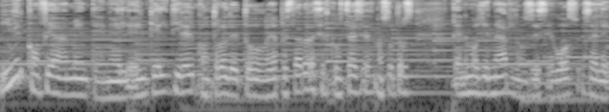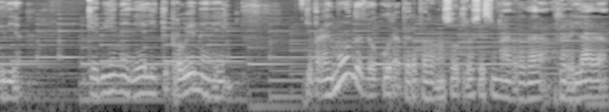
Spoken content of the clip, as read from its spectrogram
vivir confiadamente en Él, en que Él tiene el control de todo. Y a pesar de las circunstancias, nosotros tenemos llenarnos de ese gozo, esa alegría que viene de Él y que proviene de Él. Que para el mundo es locura, pero para nosotros es una verdad revelada,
